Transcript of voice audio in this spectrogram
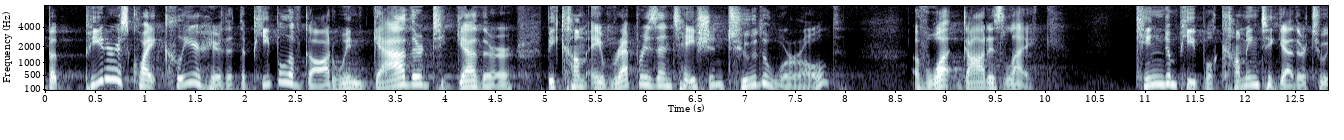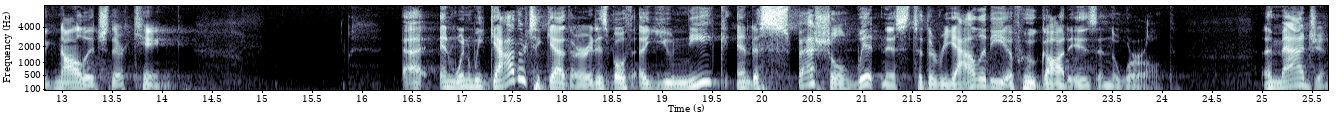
but Peter is quite clear here that the people of God, when gathered together, become a representation to the world of what God is like. Kingdom people coming together to acknowledge their king. Uh, and when we gather together, it is both a unique and a special witness to the reality of who God is in the world. Imagine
